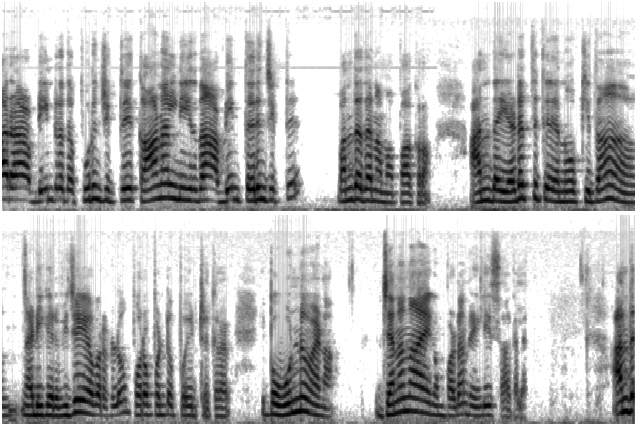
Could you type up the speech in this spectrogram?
ஆறா அப்படின்றத புரிஞ்சுக்கிட்டு காணல் நீர் தான் அப்படின்னு தெரிஞ்சுக்கிட்டு வந்ததை நம்ம பார்க்கிறோம் அந்த இடத்துக்கு நோக்கி தான் நடிகர் விஜய் அவர்களும் புறப்பட்டு போயிட்டு இருக்கிறார் இப்போ ஒண்ணு வேணாம். ஜனநாயகம் படம் ரிலீஸ் ஆகல. அந்த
